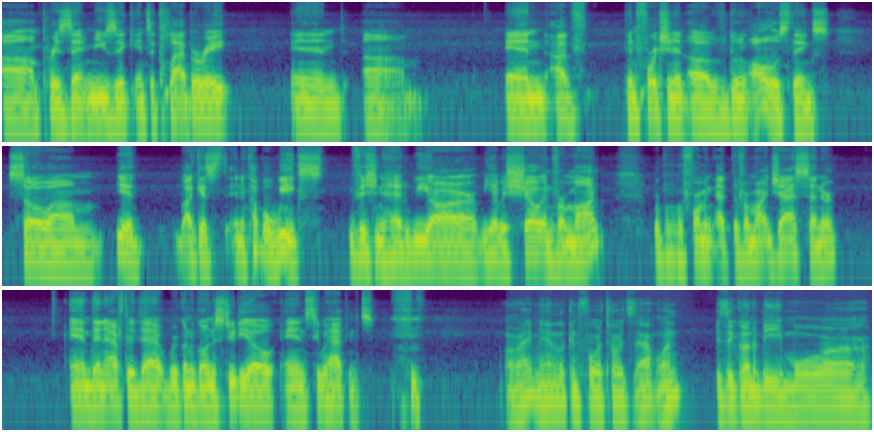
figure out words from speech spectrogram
um, present music and to collaborate and um, and I've been fortunate of doing all those things. So um, yeah, I guess in a couple weeks, Vision Ahead, we are we have a show in Vermont. We're performing at the Vermont Jazz Center, and then after that, we're going to go in the studio and see what happens. All right, man. Looking forward towards that one. Is it going to be more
